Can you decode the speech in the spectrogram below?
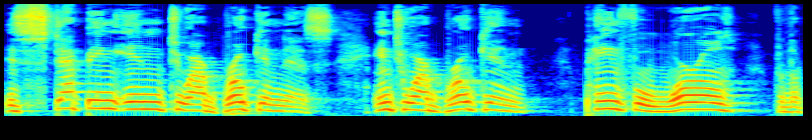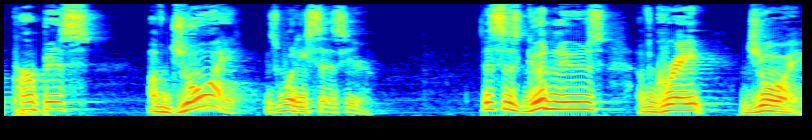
is stepping into our brokenness, into our broken, painful world for the purpose of joy, is what he says here. This is good news of great joy.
